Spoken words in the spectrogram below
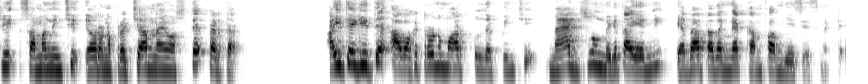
కి సంబంధించి ఎవరైనా ప్రత్యామ్నాయం వస్తే పెడతారు. అయితే గీతే ఆ ఒకటి రెండు మార్పులు తప్పించి మ్యాక్సిమం మిగతా అన్ని యథాతథంగా కన్ఫర్మ్ చేసేసినట్టే.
